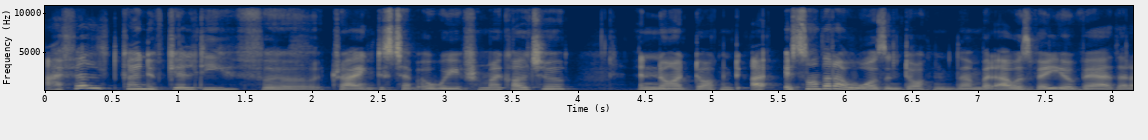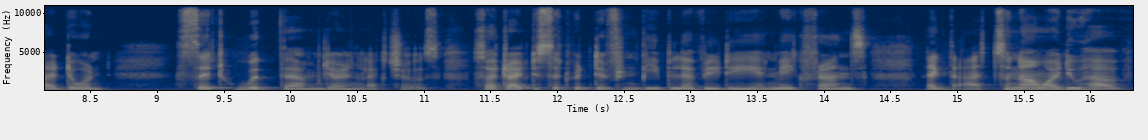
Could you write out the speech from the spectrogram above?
I felt kind of guilty for trying to step away from my culture and not talking to I, it's not that I wasn't talking to them, but I was very aware that I don't sit with them during lectures. So I tried to sit with different people every day and make friends like that. So now I do have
